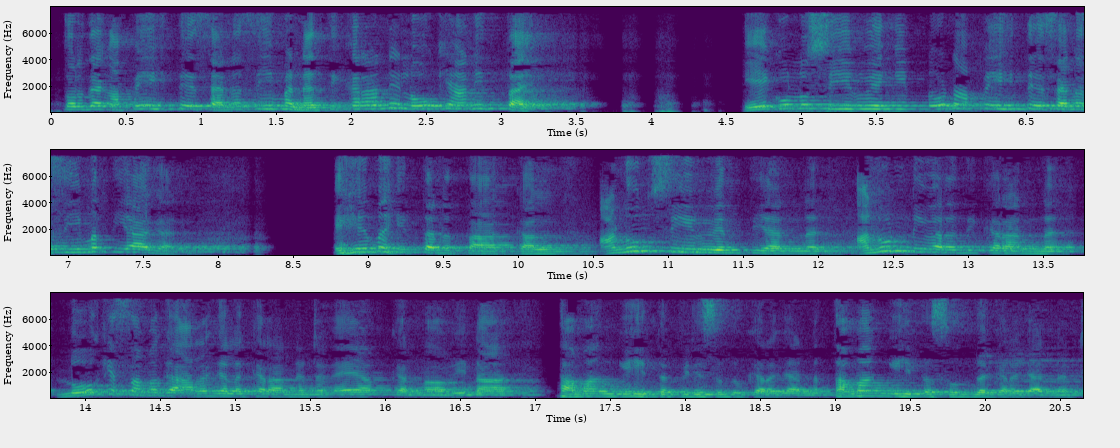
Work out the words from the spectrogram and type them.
ඒතර දැන් අපේ හිතේ සැනසීම නැති කරන්නේ ලෝකේ අනිත් අය. ඒගොල්ලෝ සීරුවෙන් ඉන්න ඕන අපේ හිතේ සැනසීම තියාගන්න. එහෙම හිතන තාක්කල් අනුන් සීරුවෙන් තියන්න අනුන් නිවැරදි කරන්න ලෝකෙ සමග අරගල කරන්නට වෑයම් කරනවා විනා තමන්ගේ හිත පිරිසුදු කරගන්න තමන්ගේ හිත සුද්ධ කරගන්නට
